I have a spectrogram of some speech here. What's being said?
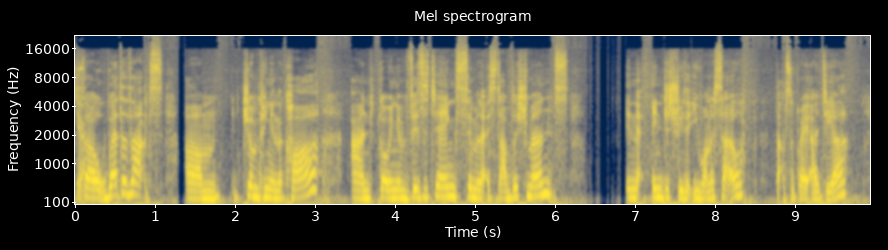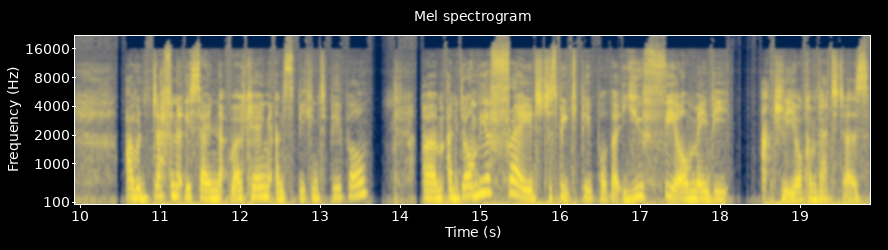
Yeah. So whether that's um, jumping in the car and going and visiting similar establishments in the industry that you want to set up, that's a great idea. I would definitely say networking and speaking to people. Um, and don't be afraid to speak to people that you feel may be actually your competitors.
